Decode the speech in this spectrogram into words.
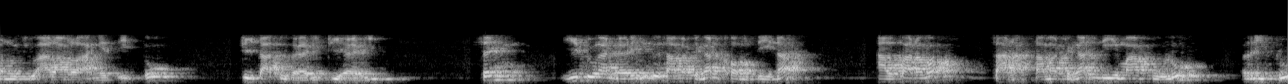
menuju alam langit itu di satu hari di hari Sing hitungan hari itu sama dengan komtina alfa nama sana. Sama dengan 50 ribu.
